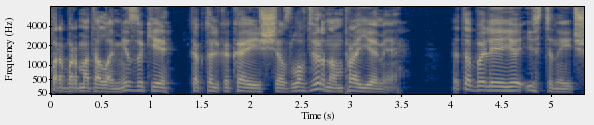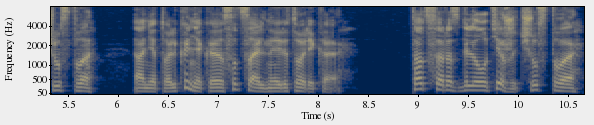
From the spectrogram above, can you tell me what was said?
Пробормотала Мизуки, как только Кая исчезла в дверном проеме. Это были ее истинные чувства, а не только некая социальная риторика. Татсо разделил те же чувства,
